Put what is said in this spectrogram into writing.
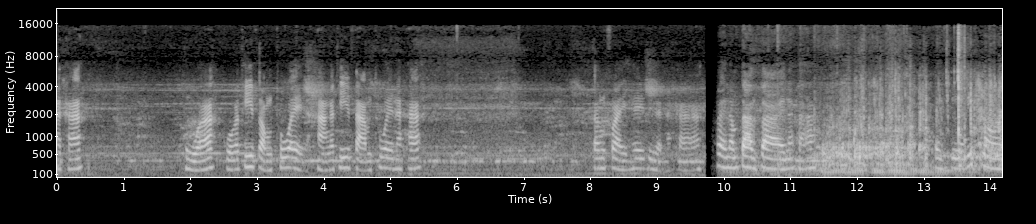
นะคะ หัวหัวกะทิสองถ้วย หางกะทิสามถ้วยนะคะ ตั้งไฟให้เดือดนะคะ ใส่น้ำตาลทรายนะคะใส่เกลือนิดหน่อย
